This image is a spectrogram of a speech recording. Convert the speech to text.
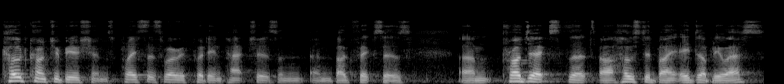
Code contributions, places where we've put in patches and, and bug fixes. Um, projects that are hosted by AWS,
